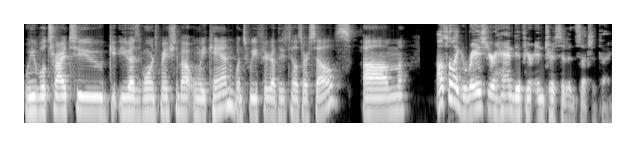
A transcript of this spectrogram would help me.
we will try to get you guys more information about when we can once we figure out the details ourselves. Um, Also, like raise your hand if you're interested in such a thing.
